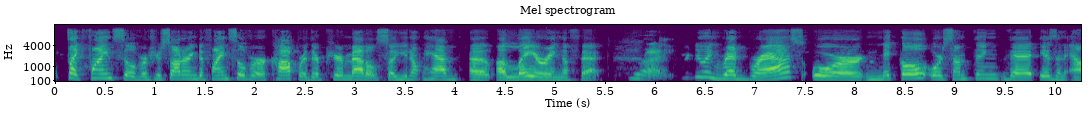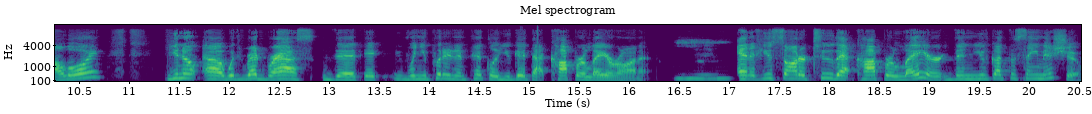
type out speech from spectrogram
It's like fine silver. If you're soldering to fine silver or copper, they're pure metals, so you don't have a, a layering effect. right. Doing red brass or nickel or something that is an alloy, you know, uh, with red brass, that it when you put it in pickle, you get that copper layer on it. Mhm. And if you solder to that copper layer, then you've got the same issue.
